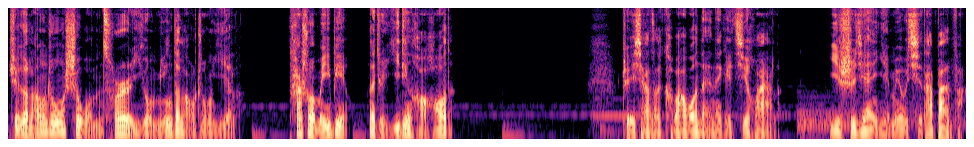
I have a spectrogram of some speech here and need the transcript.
这个郎中是我们村有名的老中医了，他说没病，那就一定好好的。这下子可把我奶奶给急坏了，一时间也没有其他办法，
